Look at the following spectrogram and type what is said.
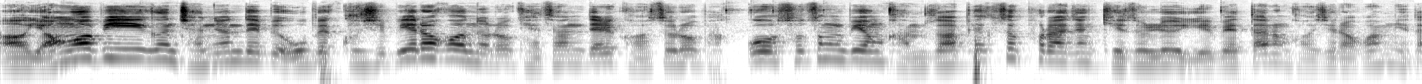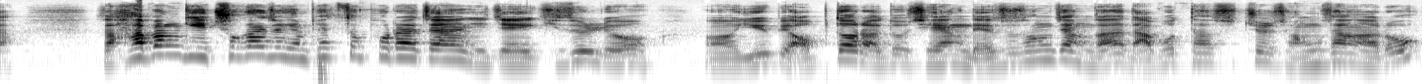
어, 영업이익은 전년 대비 591억 원으로 개선될 것으로 봤고 소송비용 감소와 팩스포라젠 기술료 유입에 따른 것이라고 합니다. 그래서 하반기 추가적인 팩스포라젠 이제 기술료 어, 유입이 없더라도 제약 내수 성장과 나보타 수출 정상화로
